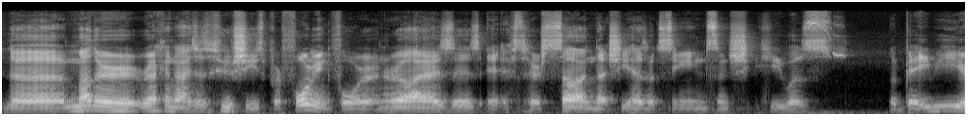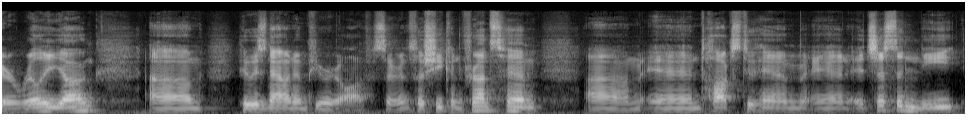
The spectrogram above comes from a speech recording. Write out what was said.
the mother recognizes who she's performing for and realizes it's her son that she hasn't seen since she, he was a baby or really young, um, who is now an Imperial officer. And so she confronts him um, and talks to him, and it's just a neat,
